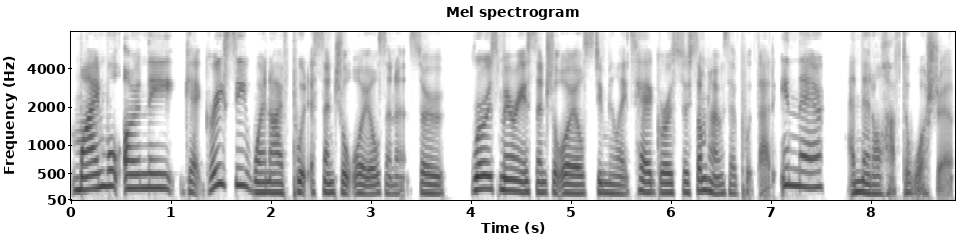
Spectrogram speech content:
Mine will only get greasy when I've put essential oils in it. So, rosemary essential oil stimulates hair growth. So, sometimes I put that in there and then I'll have to wash it.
